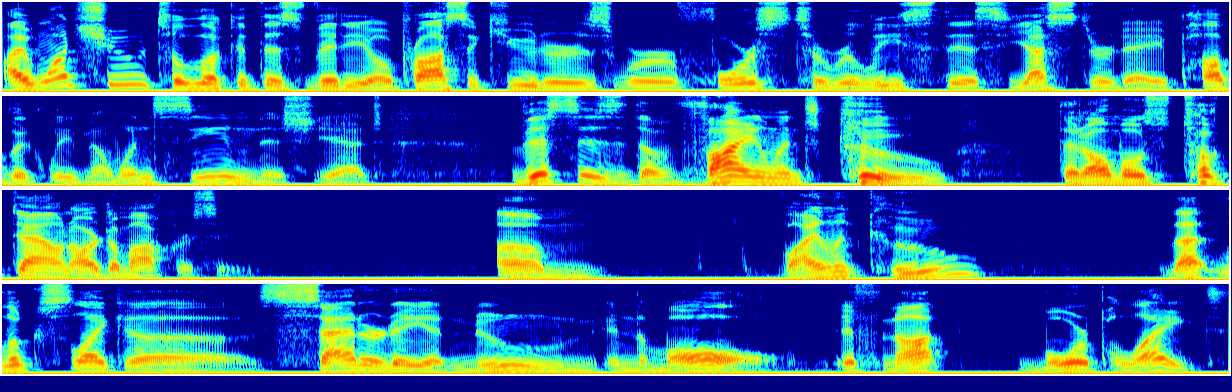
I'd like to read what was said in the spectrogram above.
I want you to look at this video. Prosecutors were forced to release this yesterday publicly. No one's seen this yet. This is the violent coup that almost took down our democracy. Um, violent coup? That looks like a Saturday at noon in the mall, if not more polite.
